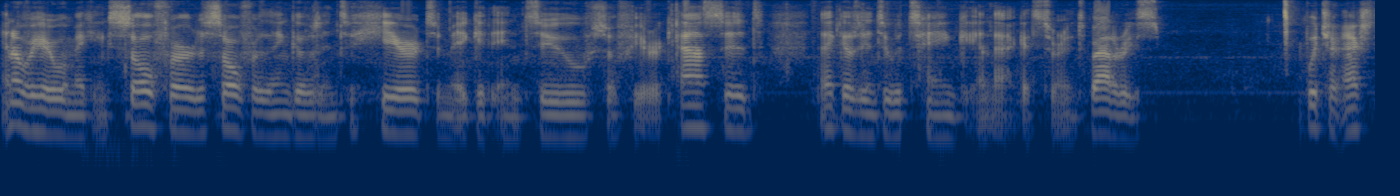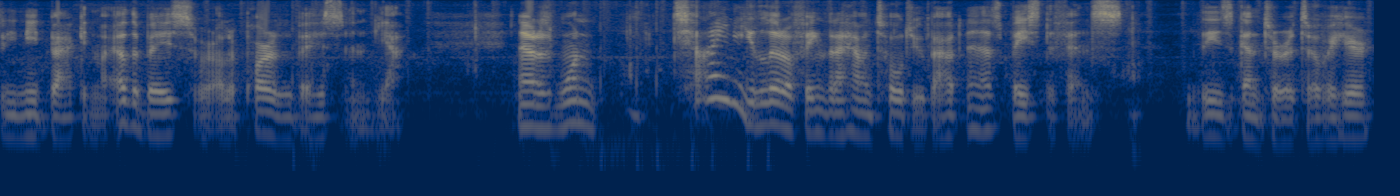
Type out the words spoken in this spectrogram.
And over here we're making sulfur. The sulfur then goes into here to make it into sulfuric acid. That goes into a tank and that gets turned into batteries. Which I actually need back in my other base or other part of the base and yeah. Now there's one tiny little thing that I haven't told you about and that's base defense. These gun turrets over here.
